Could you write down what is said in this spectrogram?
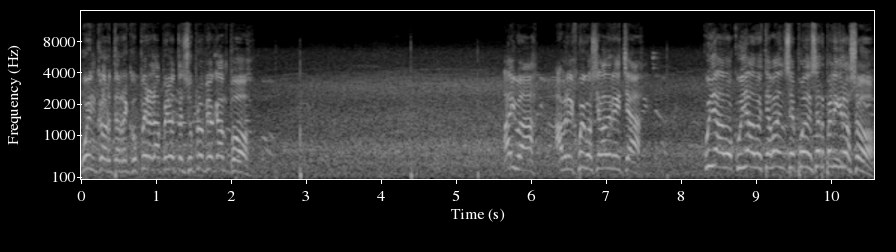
Buen corte, recupera la pelota en su propio campo. Ahí va, abre el juego hacia la derecha. Cuidado, cuidado, este avance puede ser peligroso.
